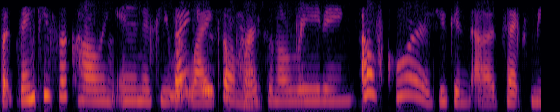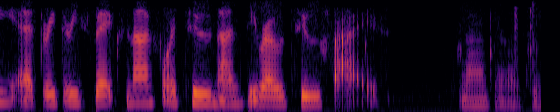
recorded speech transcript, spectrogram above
But thank you for calling in. If you would Thank you like so a much. personal reading, of course, you can uh, text me at three three six nine four two nine zero two five. Nine zero two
